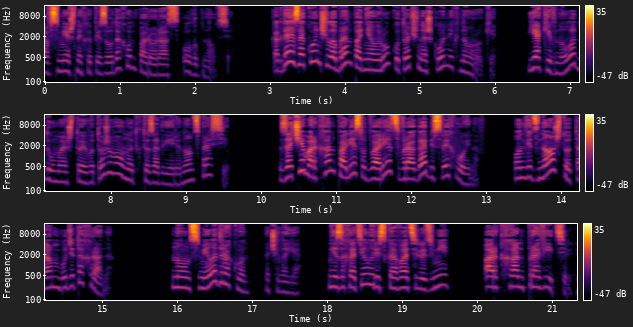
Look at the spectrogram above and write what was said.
а в смешных эпизодах он пару раз улыбнулся. Когда я закончила, Бран поднял руку, точно школьник на уроке. Я кивнула, думая, что его тоже волнует кто за дверью, но он спросил. «Зачем Аркхан полез во дворец врага без своих воинов? Он ведь знал, что там будет охрана». «Но он смелый дракон», — начала я. «Не захотел рисковать людьми. Аркхан — правитель.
